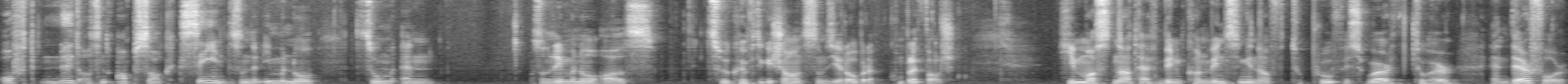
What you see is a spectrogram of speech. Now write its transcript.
oft nicht als eine Absage sehen, sondern immer noch zum ein, sondern immer noch als zukünftige Chance, um sie erobern. Komplett falsch. He must not have been convincing enough to prove his worth to her, and therefore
